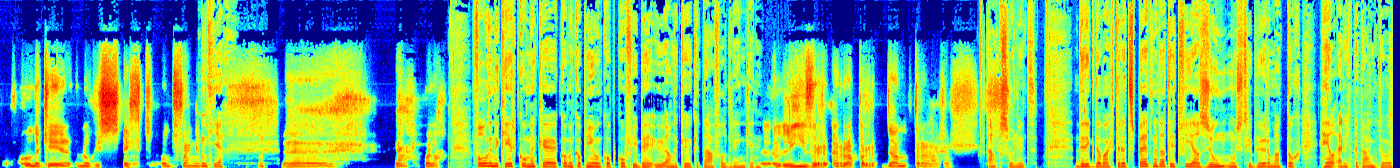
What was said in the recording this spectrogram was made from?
de volgende keer nog eens echt ontvangen. Ja. Uh, ja, voilà. Volgende keer kom ik, uh, kom ik opnieuw een kop koffie bij u aan de keukentafel drinken. Uh, liever rapper dan trager. Absoluut. Dirk de Wachter, het spijt me dat dit via Zoom moest gebeuren, maar toch heel erg bedankt hoor.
